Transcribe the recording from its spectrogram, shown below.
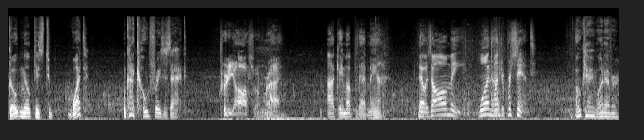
Goat milk is too... What? What kind of code phrase is that? Pretty awesome, right? I came up with that, man. That was all me. 100%. Okay, whatever.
